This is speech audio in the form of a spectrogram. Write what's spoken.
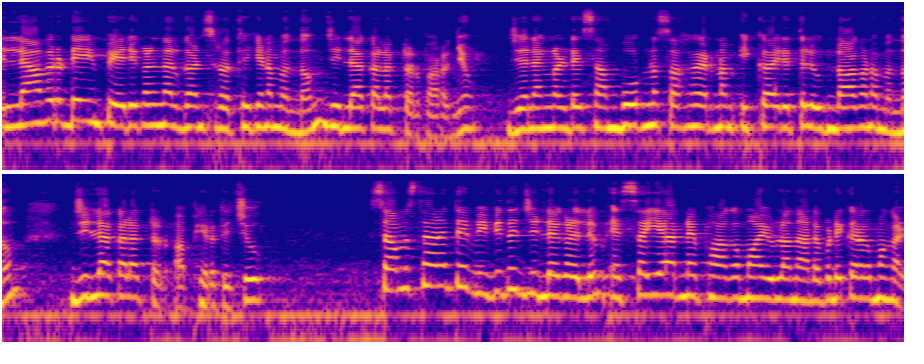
എല്ലാവരുടെയും പേരുകൾ നൽകാൻ ശ്രദ്ധിക്കണമെന്നും ജില്ലാ കളക്ടർ പറഞ്ഞു. ജനങ്ങളുടെ സമ്പൂർണ സഹകരണം ഇക്കാര്യത്തിൽ ഉണ്ടാകണമെന്നും ജില്ലാ കളക്ടർ അഭ്യർത്ഥിച്ചു. സംസ്ഥാനത്തെ വിവിധ ജില്ലകളിലും എസ് ഐ ആറിന്റെ ഭാഗമായുള്ള നടപടിക്രമങ്ങൾ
